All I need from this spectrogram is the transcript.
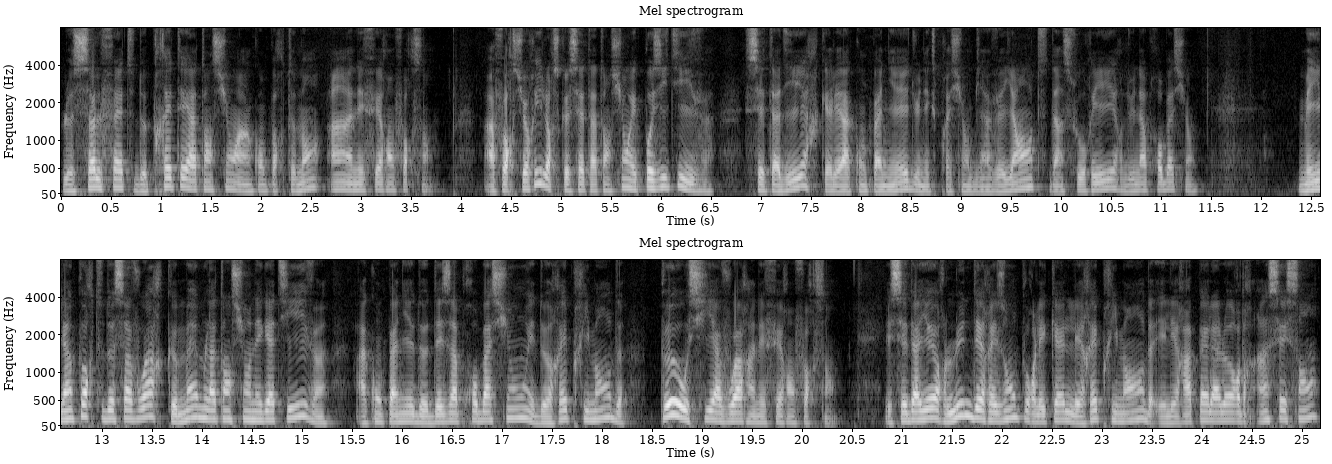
Le seul fait de prêter attention à un comportement a un effet renforçant. A fortiori lorsque cette attention est positive, c'est-à-dire qu'elle est accompagnée d'une expression bienveillante, d'un sourire, d'une approbation. Mais il importe de savoir que même l'attention négative, accompagnée de désapprobation et de réprimande, peut aussi avoir un effet renforçant. Et c'est d'ailleurs l'une des raisons pour lesquelles les réprimandes et les rappels à l'ordre incessants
